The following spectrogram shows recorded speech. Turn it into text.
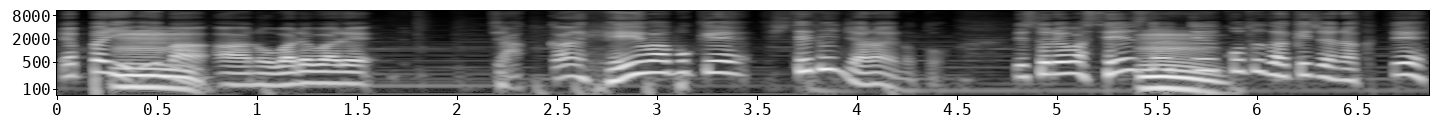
やっぱり今あの我々若干平和ボケしてるんじゃないのと。でそれは戦争っていうことだけじゃなくて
